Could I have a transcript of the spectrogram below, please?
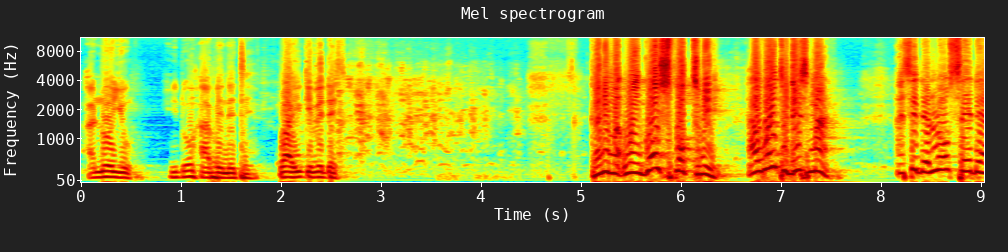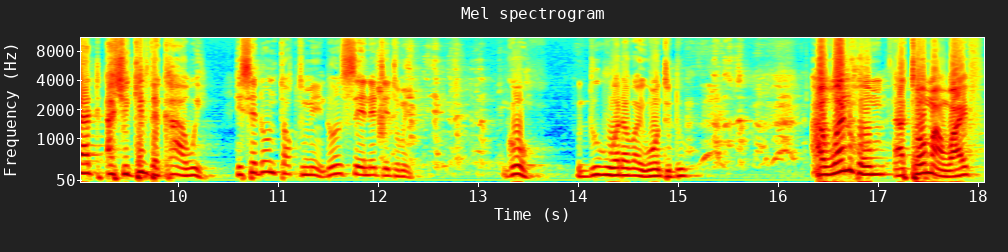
I know you. You don't have anything. Why are you give this? Can you When God spoke to me, I went to this man. I said, The Lord said that I should give the car away. He said, Don't talk to me. Don't say anything to me. Go. Do whatever you want to do. I went home. I told my wife,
